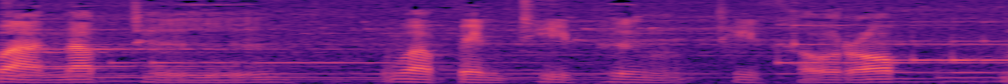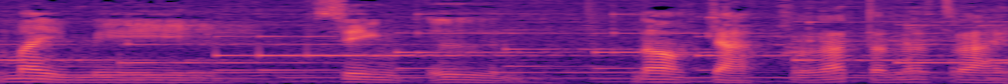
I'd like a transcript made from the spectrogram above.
ว่านับถือว่าเป็นที่พึ่งที่เคารพไม่มี สิ่งอื่น นอกจากพระรัตนตรัย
